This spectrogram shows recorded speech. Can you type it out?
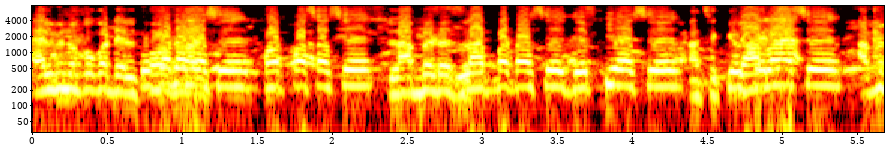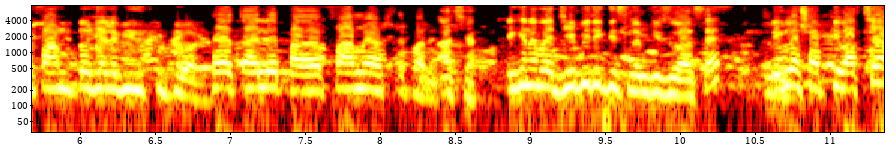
অ্যালবিনো কোকাটেল কোকাডাল আছে ফটপাস আছে লাভবার্ড আছে। লাভবাট আছে জেপি আছে আচ্ছা কেউ চাইলে আছে। আপনি ফার্ম তো চাইলে বিজনেস করতে পারেন। হ্যাঁ চাইলে ফার্মে আসতে পারে আচ্ছা এখানে ভাই জিবি দেখতেছিলাম কিছু আছে। এগুলো সব কি বাচ্চা?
